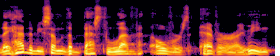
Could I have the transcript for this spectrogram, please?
They had to be some of the best leftovers ever. I mean,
